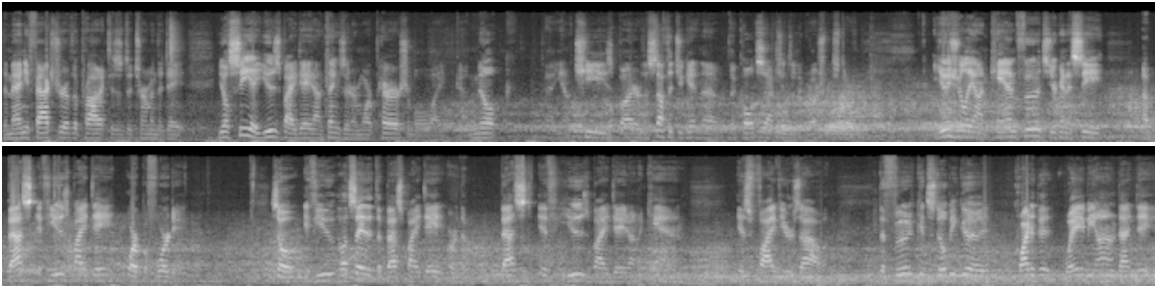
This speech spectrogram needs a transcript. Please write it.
The manufacturer of the product has determined the date. You'll see a use by date on things that are more perishable, like uh, milk, uh, you know, cheese, butter, the stuff that you get in the, the cold sections of the grocery store. Usually on canned foods, you're going to see a best if used by date or before date. So if you, let's say that the best by date or the best if used by date on a can is five years out, the food can still be good quite a bit way beyond that date.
